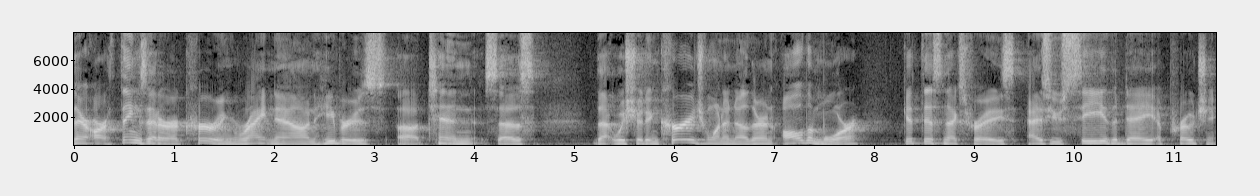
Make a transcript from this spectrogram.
there are things that are occurring right now. And Hebrews uh, 10 says that we should encourage one another, and all the more, get this next phrase, as you see the day approaching.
